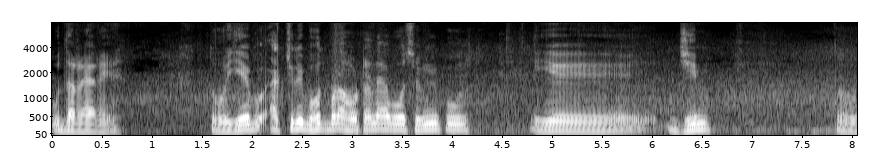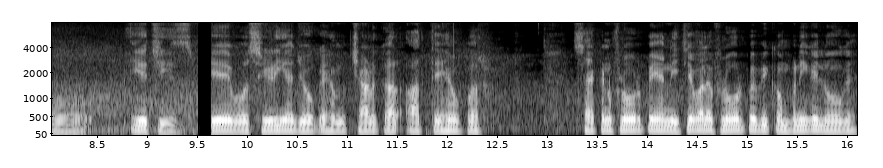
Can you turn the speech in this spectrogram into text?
उधर रह रहे हैं। तो ये एक्चुअली बहुत बड़ा होटल है, वो स्विमिंग पूल ये जिम तो ये चीज़। ये वो सीढ़ियाँ जो कि हम चढ़ कर आते हैं ऊपर सेकंड फ्लोर पे या नीचे वाले फ्लोर पे भी कंपनी के लोग हैं।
